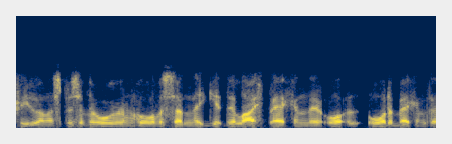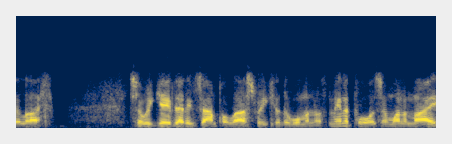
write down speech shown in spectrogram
treated on a specific organ, all of a sudden they get their life back and their order back into their life. So we gave that example last week of the woman with menopause, and one of my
